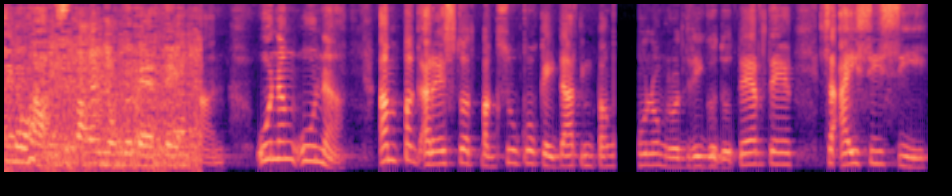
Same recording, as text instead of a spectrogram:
kinuha si Pangulong Duterte. Unang-una, ang pag-aresto at pagsuko kay dating Pangulong Rodrigo Duterte sa ICC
